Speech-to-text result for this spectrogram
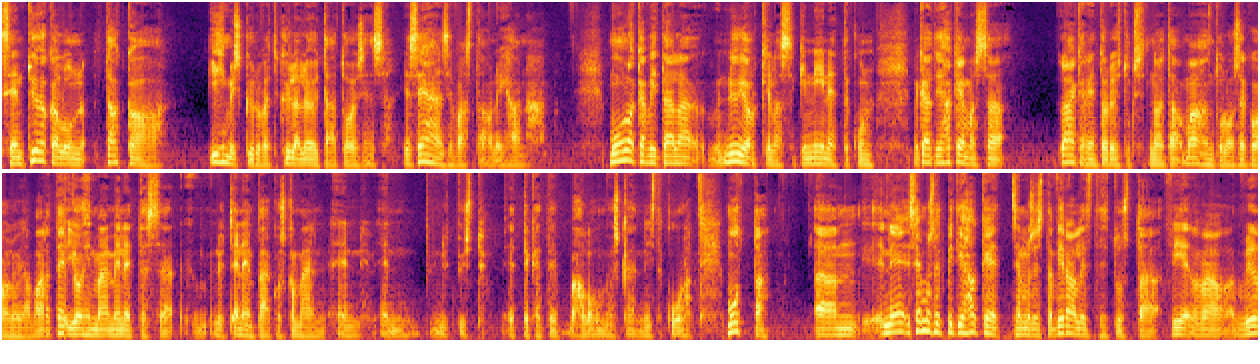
sen työkalun takaa ihmiskyrvät kyllä löytää toisensa. Ja sehän se vasta on ihanaa. Mulla kävi täällä New Yorkilassakin niin, että kun me käytiin hakemassa lääkärin todistukset noita maahantulosekoiluja varten, joihin mä en mene tässä nyt enempää, koska mä en, en, en nyt pysty, ettekä te halua myöskään niistä kuulla. Mutta äm, ne semmoiset piti hakea semmoisesta virallistetusta, vira, vir,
